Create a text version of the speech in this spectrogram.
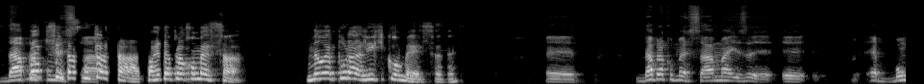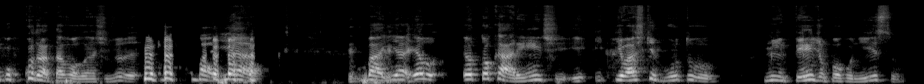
Dá para começar. contratar, mas dá para começar. Não é por ali que começa, né? É, dá para começar, mas é, é, é, bom contratar volante, viu? Bahia, Bahia, eu, eu tô carente e, e, eu acho que Guto me entende um pouco nisso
